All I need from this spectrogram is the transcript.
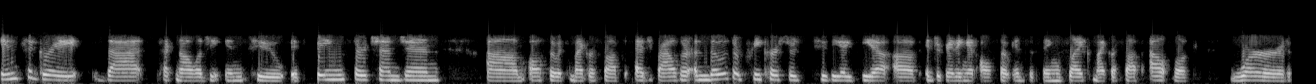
integrate that technology into its Bing search engine, um, also its Microsoft Edge browser, and those are precursors to the idea of integrating it also into things like Microsoft Outlook Word,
